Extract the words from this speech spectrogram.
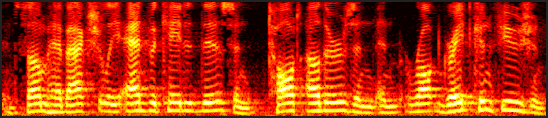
And some have actually advocated this and taught others and, and wrought great confusion.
